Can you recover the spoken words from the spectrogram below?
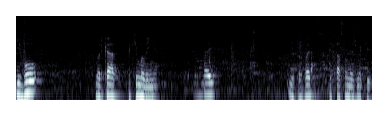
e vou marcar aqui uma linha meio e aproveito e faço o mesmo aqui.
